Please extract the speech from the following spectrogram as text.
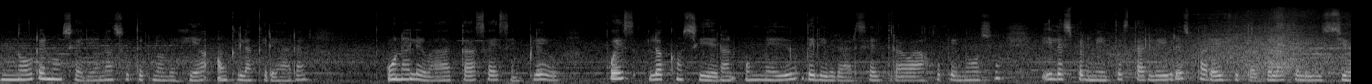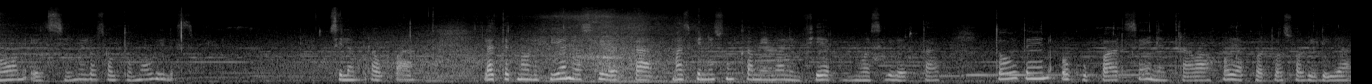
no renunciarían a su tecnología aunque la crearan una elevada tasa de desempleo, pues la consideran un medio de liberarse del trabajo penoso y les permite estar libres para disfrutar de la televisión, el cine los automóviles. Si la Prabhupada, la tecnología no es libertad, más bien es un camino al infierno, no es libertad. Todos deben ocuparse en el trabajo de acuerdo a su habilidad.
